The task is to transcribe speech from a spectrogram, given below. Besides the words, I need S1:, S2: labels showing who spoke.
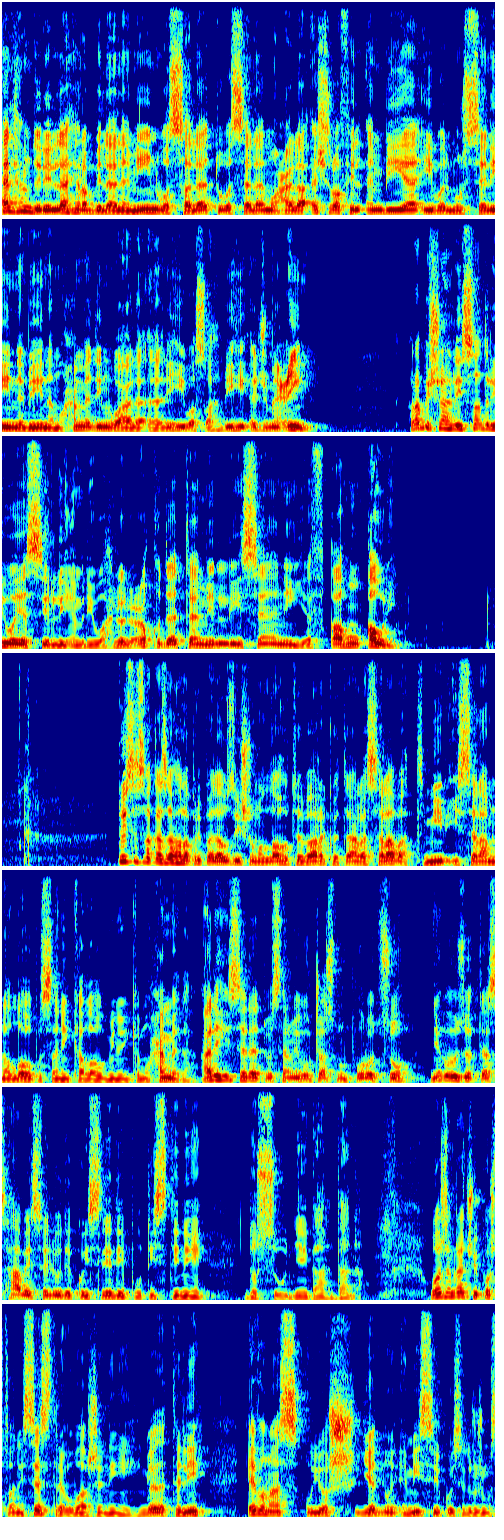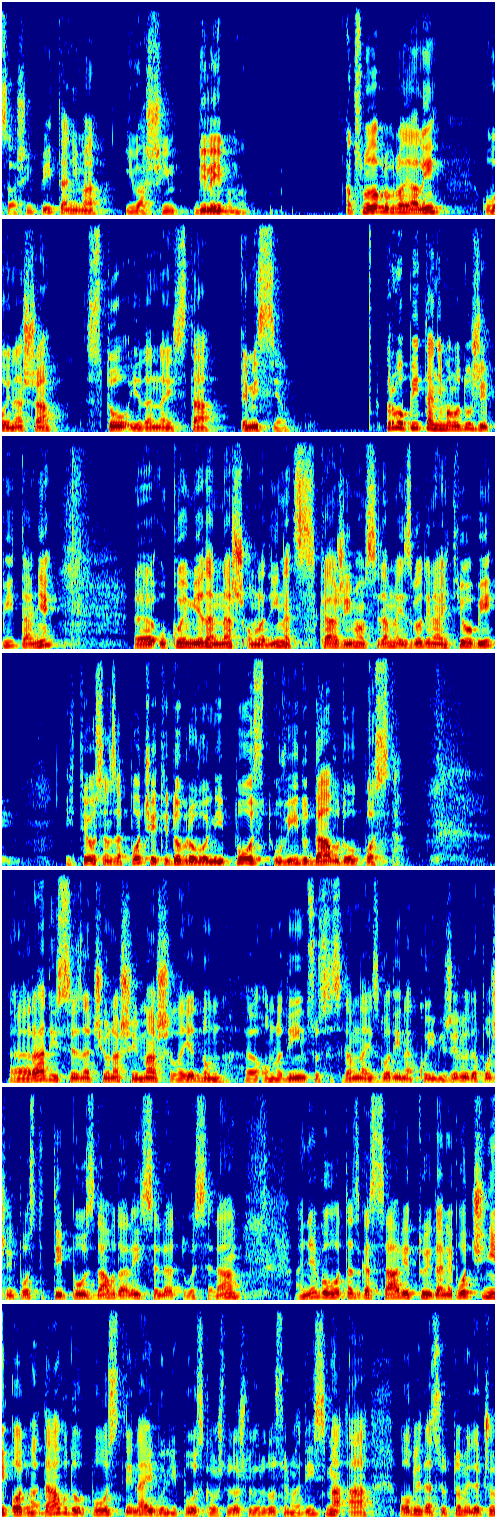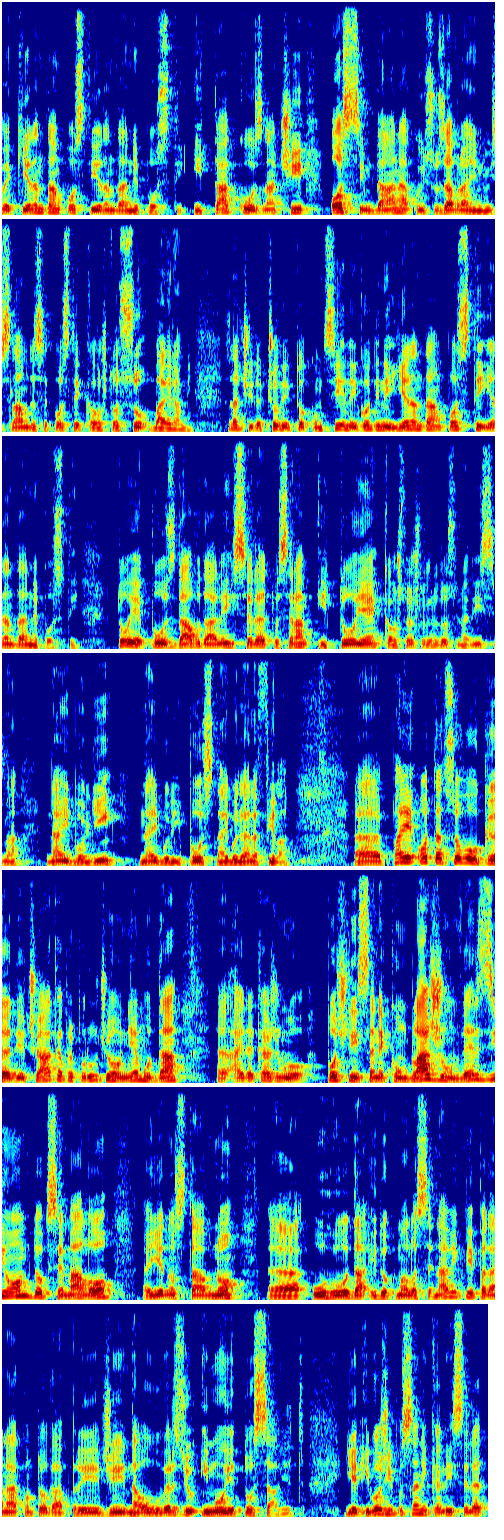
S1: Elhamdülillahi Rabbil alemin ve salatu ve selamu ala eşrafil enbiyai vel murselin nebina Muhammedin ve ala alihi ve sahbihi ajma'in. Rabbi şrahli sadri ve yessirli emri ve hlul uqdete min lisani yefqahu qavli. Doista svaka zahvala pripada uzvišnjom Allahu tebarak ve ta'ala salavat, mir i selam na Allahu poslanika, Allahu milenika Muhammeda. Alihi salatu ve selam njegovu časnu porodcu, njegove uzvrte, ashabe i sve ljude koji slijede put istine do sudnjega dana. Uvaženi braću i poštovani sestre, uvaženi gledatelji, evo nas u još jednoj emisiji u kojoj se družimo sa vašim pitanjima i vašim dilemama. Ako smo dobro brojali, ovo je naša 111. emisija. Prvo pitanje, malo duže pitanje, e, u kojem jedan naš omladinac kaže imam 17 godina i htio bi i htio sam započeti dobrovoljni post u vidu Davudovog posta. E, radi se znači u našoj mašala, jednom e, omladincu sa 17 godina koji bi želio da počne postiti post Davuda alaihi salatu wasalam, a njegov otac ga savjetuje da ne počinje odmah. Davudov post je najbolji post, kao što je došlo u vjerodostojnim hadisima, a ogleda se u tome da čovjek jedan dan posti, jedan dan ne posti. I tako, znači, osim dana koji su zabranjeni u islamu da se poste kao što su bajrami. Znači da čovjek tokom cijele godine jedan dan posti, jedan dan ne posti. To je post Davuda alaihi salatu sram i to je, kao što je došlo u na hadisima, najbolji, najbolji post, najbolja fila. E, pa je otac ovog dječaka preporučio njemu da E, ajde da kažemo, počni sa nekom blažom verzijom dok se malo e, jednostavno e, uhoda i dok malo se navikne, pa da nakon toga pređe na ovu verziju i moj je to savjet. Jer i Boži poslanik ali se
